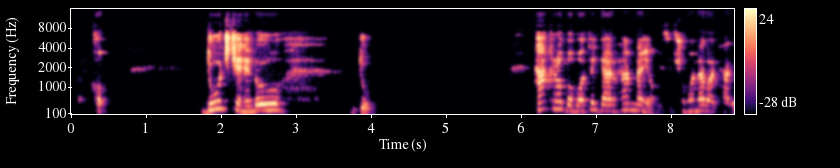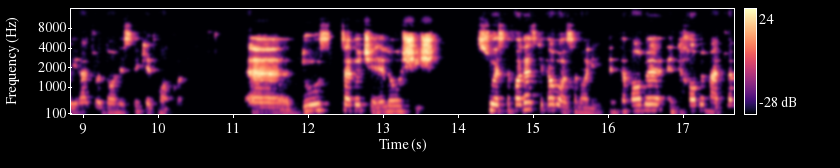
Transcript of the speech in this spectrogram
می‌کنیم. خب دو چهلو دو. حق را با باطل در هم نیامیزید. شما نباید حقیقت را دانسته کتمان کنید. دو صد و چهل و شیش سو استفاده از کتاب آسمانی انتخاب انتخاب مطلب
